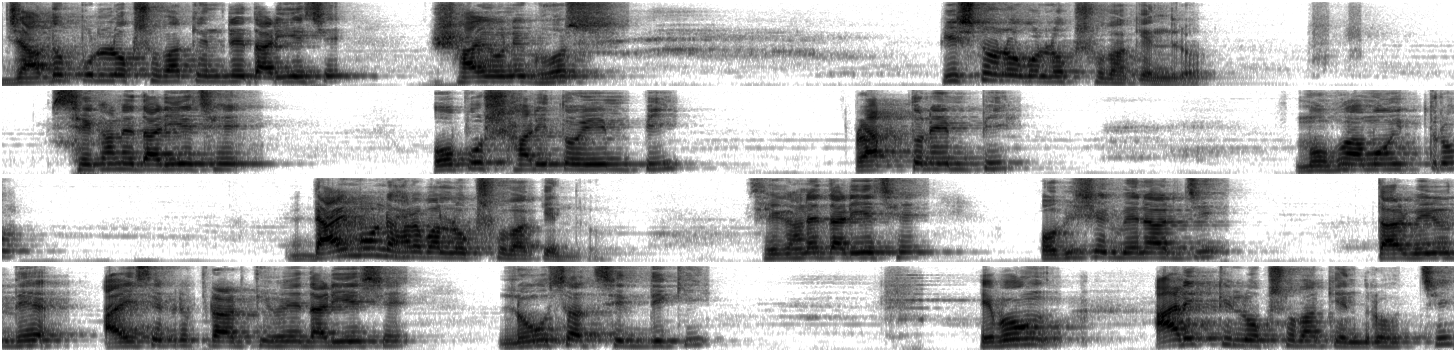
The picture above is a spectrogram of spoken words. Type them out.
যাদবপুর লোকসভা কেন্দ্রে দাঁড়িয়েছে সায়নী ঘোষ। কৃষ্ণনগর লোকসভা কেন্দ্র। সেখানে দাঁড়িয়েছে অপসারিত এমপি প্রাক্তন এমপি মহুয়া মৈত্র ডায়মন্ড হারবার লোকসভা কেন্দ্র। সেখানে দাঁড়িয়েছে অভিষেক ব্যানার্জি। তার বিরুদ্ধে আইএসএফের প্রার্থী হয়ে দাঁড়িয়েছে নৌসাদ সিদ্দিকী। এবং আরেকটি লোকসভা কেন্দ্র হচ্ছে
